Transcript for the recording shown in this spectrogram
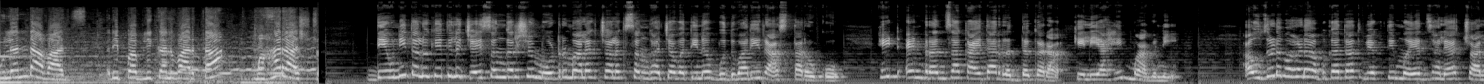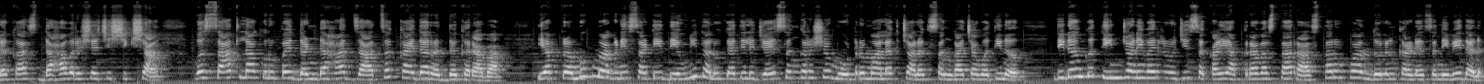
बुलंद आवाज. रिपब्लिकन वार्ता महाराष्ट्र. देवणी तालुक्यातील जयसंघर्ष मोटर मालक चालक संघाच्या वतीनं बुधवारी रास्ता रोको. हिट अँड रनचा कायदा रद्द करा केली आहे मागणी. अवजड वाहन अपघातात व्यक्ती मयत झाल्या चालकास दहा वर्षाची शिक्षा व सात लाख रुपये दंड हा जाचक कायदा रद्द करावा. या प्रमुख मागणीसाठी देवणी तालुक्यातील जयसंघर्ष मोटर मालक चालक संघाच्या वतीनं दिनांक तीन जानेवारी रोजी सकाळी अकरा वाजता रास्ता रोको आंदोलन करण्याचं निवेदन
